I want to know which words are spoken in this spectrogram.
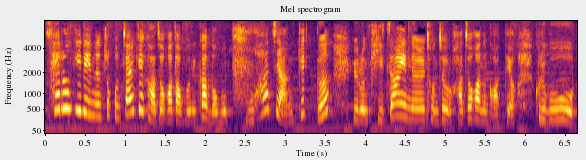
세로 길이는 조금 짧게 가져가다 보니까 너무 부하지 않게끔 이런 디자인을 전체적으로 가져가는 것 같아요. 그리고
